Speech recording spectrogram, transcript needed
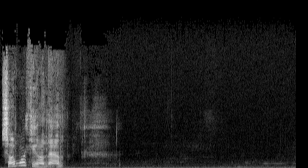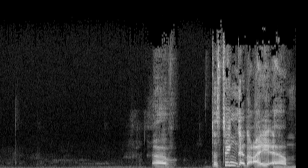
So I'm working on that. Uh, the thing that I am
